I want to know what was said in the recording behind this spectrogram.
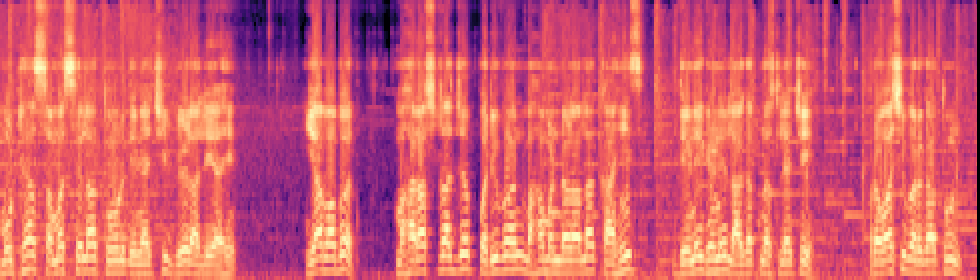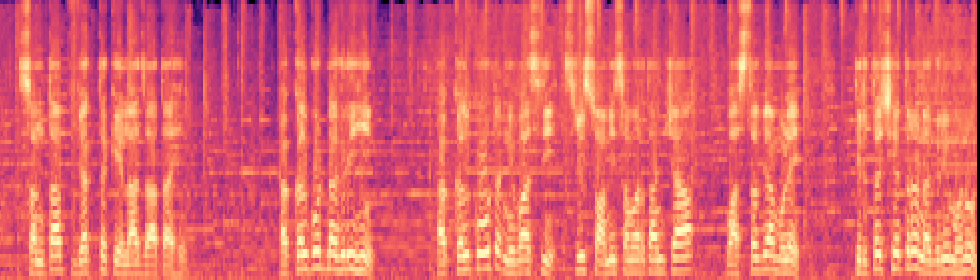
मोठ्या समस्येला तोंड देण्याची वेळ आली आहे. याबाबत महाराष्ट्र राज्य परिवहन महामंडळाला काहीच देणेघेणे लागत नसल्याचे प्रवासी वर्गातून संताप व्यक्त केला जात आहे. अक्कलकोट नगरी ही अक्कलकोट निवासी श्री स्वामी समर्थांच्या वास्तव्यामुळे तीर्थक्षेत्र नगरी म्हणून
